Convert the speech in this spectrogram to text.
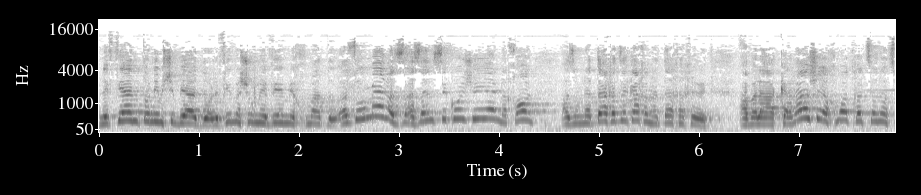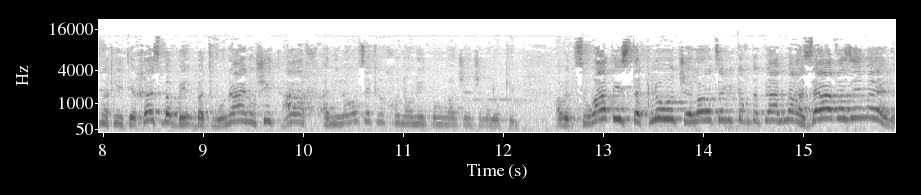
לפי הנתונים שבידו, לפי מה שהוא מביא מחוכמתו. אז הוא אומר, אז, אז אין סיכוי שיהיה, נכון. אז הוא מנתח את זה ככה, מנתח אחרת. אבל ההכרה של חוכמות חצונות, זאת אומרת להתייחס בתבונה האנושית, אך, אני לא רוצה לקרוא חילונית במובן שאין שם אלוקים. אבל צורת הסתכלות שלא יוצא מתוך דפי הגמרא, זה האווזים האלה.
